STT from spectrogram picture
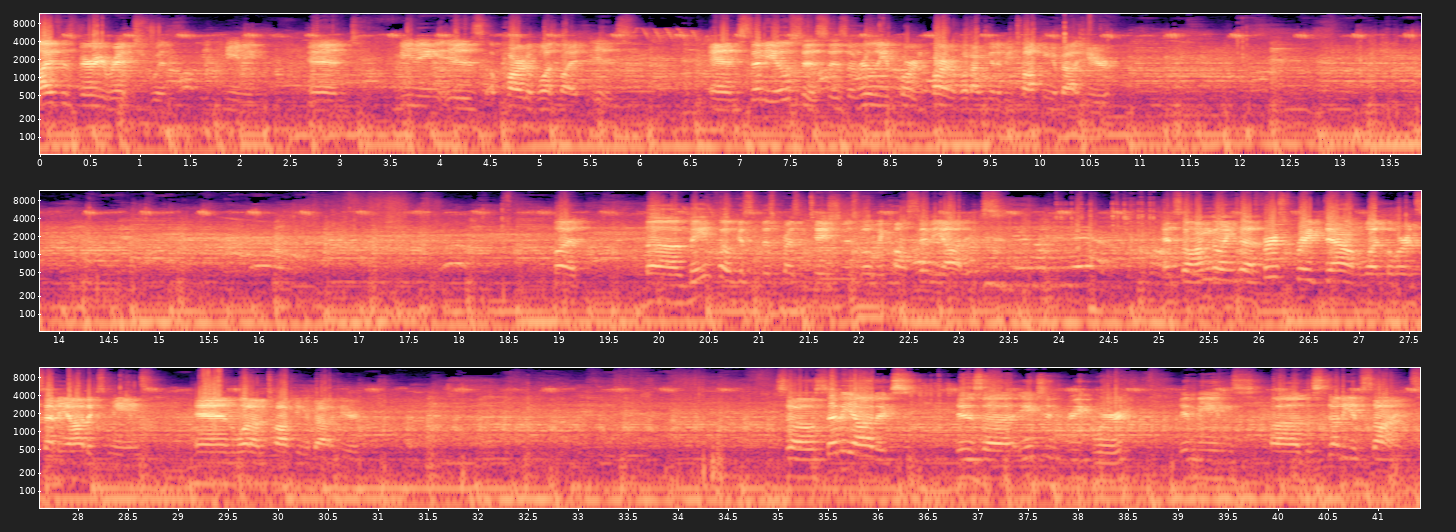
life is very rich with meaning, and meaning is a part of what life is. And semiosis is a really important part of what I'm going to be talking about here. But the main focus of this presentation is what we call semiotics. And so I'm going to first break down what the word semiotics means and what I'm talking about here. So semiotics is an ancient Greek word. It means uh, the study of signs.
